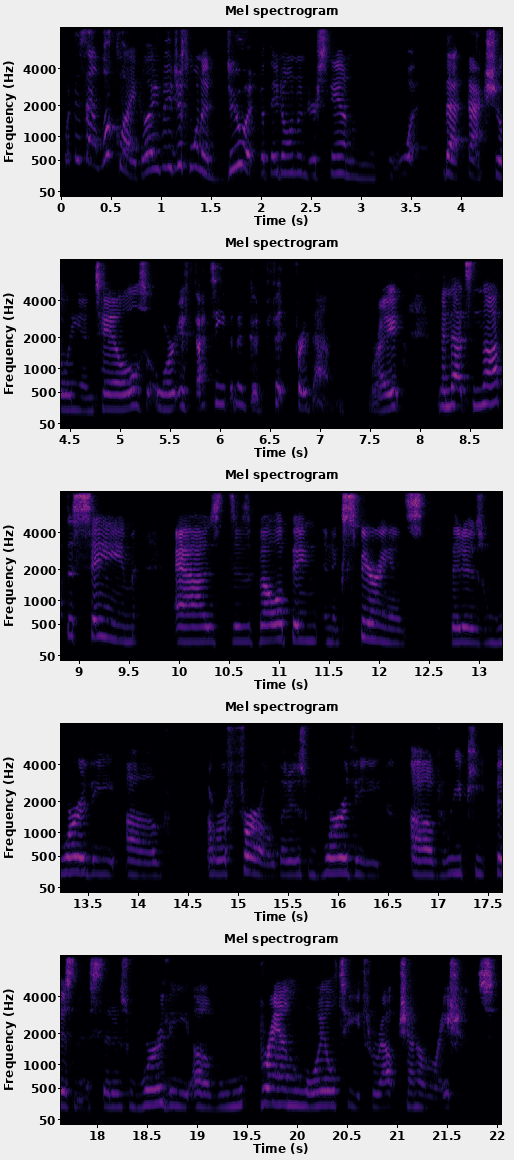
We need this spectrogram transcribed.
what does that look like? Like, they just want to do it, but they don't understand what that actually entails or if that's even a good fit for them. Right. And that's not the same as developing an experience that is worthy of a referral, that is worthy of repeat business, that is worthy of brand loyalty throughout generations,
